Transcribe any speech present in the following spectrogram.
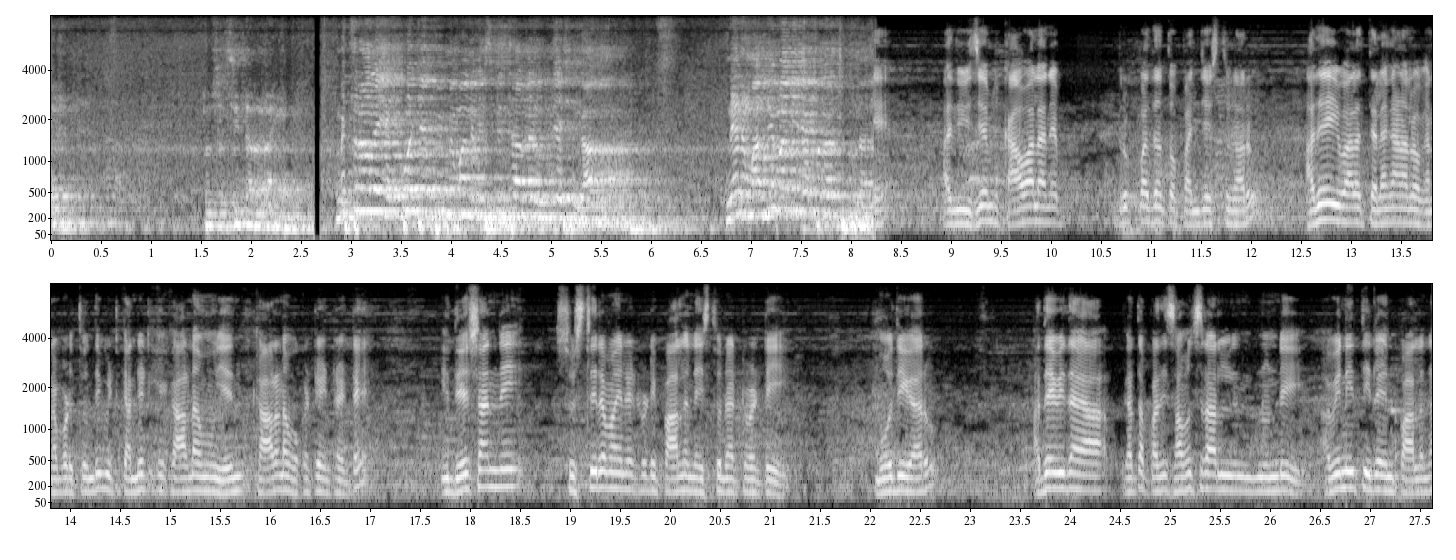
మన కొంచెం సీతారాం మిత్రాలు ఎక్కువ చెప్పి మిమ్మల్ని విసిగించాలనే ఉద్దేశం కాదు. నేను మళ్ళీ మళ్ళీ చెప్పదలుచుకున్నాను అది విజయం కావాలనే దృక్పథంతో పనిచేస్తున్నారు. అదే ఇవాళ తెలంగాణలో కనబడుతుంది. వీటికన్నిటికీ కారణం ఏం కారణం ఒకటేంటంటే ఈ దేశాన్ని సుస్థిరమైనటువంటి పాలన ఇస్తున్నటువంటి మోదీ గారు అదేవిధంగా గత పది సంవత్సరాల నుండి అవినీతి లేని పాలన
